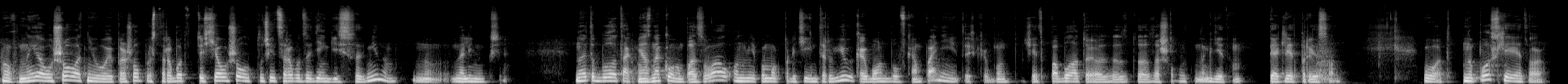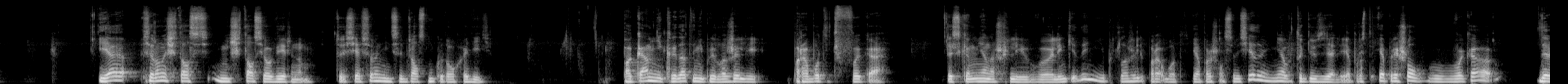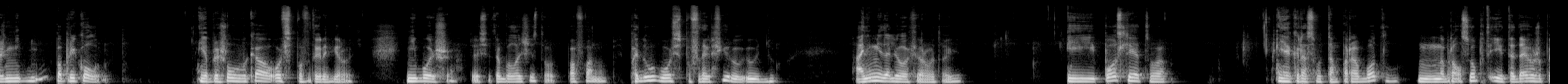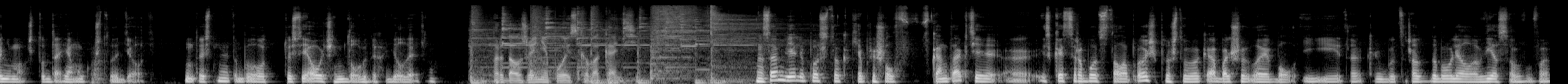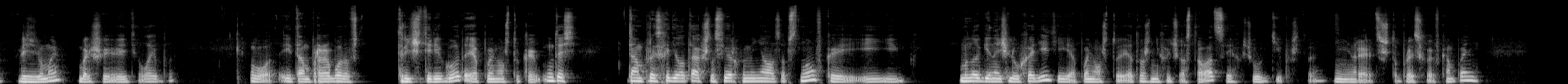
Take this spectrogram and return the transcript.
Вот, но я ушел от него и прошел просто работать. То есть я ушел, получается, работать за деньги с админом ну, на Linux. Но это было так. Меня знакомый позвал, он мне помог пройти интервью, и как бы он был в компании, то есть как бы он, получается, по блату я туда зашел, где там, пять лет провисал. Вот. Но после этого я все равно считался, не считал себя уверенным. То есть я все равно не собирался никуда уходить. Пока мне когда-то не предложили поработать в ВК. То есть ко мне нашли в LinkedIn и предложили поработать. Я прошел собеседование, меня в итоге взяли. Я просто я пришел в ВК даже не по приколу. Я пришел в ВК офис пофотографировать. Не больше. То есть это было чисто вот по фану. Пойду в офис пофотографирую и уйду. Они мне дали офер в итоге. И после этого я как раз вот там поработал, набрался опыт, и тогда я уже понимал, что да, я могу что-то делать. Ну, то есть, ну, это было вот... То есть, я очень долго доходил до этого. Продолжение поиска вакансий. На самом деле, после того, как я пришел в ВКонтакте, э, искать работу стало проще, потому что ВК большой лейбл, и это как бы сразу добавляло веса в резюме, большие эти лейблы. Вот. И там, проработав 3-4 года, я понял, что как... Ну, то есть, там происходило так, что сверху менялась обстановка, и многие начали уходить, и я понял, что я тоже не хочу оставаться, я хочу уйти, потому что мне не нравится, что происходит в компании.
